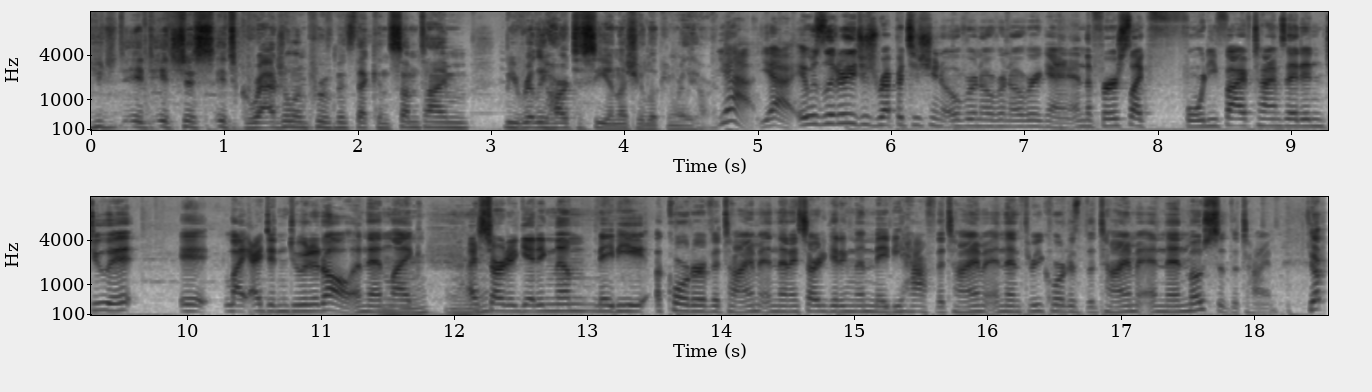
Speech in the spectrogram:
you, it, it's just it's gradual improvements that can sometimes be really hard to see unless you're looking really hard. Yeah, yeah. It was literally just repetition over and over and over again. And the first like 45 times I didn't do it, it like I didn't do it at all. And then Mm-hmm, like I started getting them maybe a quarter of the time, and then I started getting them maybe half the time, and then three quarters of the time, and then most of the time. Yep.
